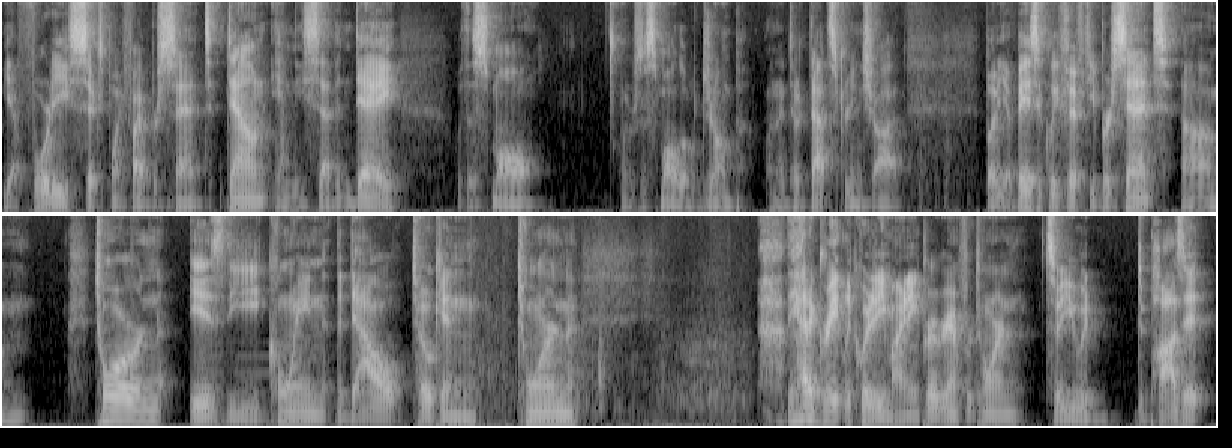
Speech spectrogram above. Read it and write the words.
yeah, forty six point five percent down in the seven day, with a small. There was a small little jump when I took that screenshot, but yeah, basically fifty percent. Um, Torn is the coin, the DAO token. Torn they had a great liquidity mining program for Torn. So you would deposit,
